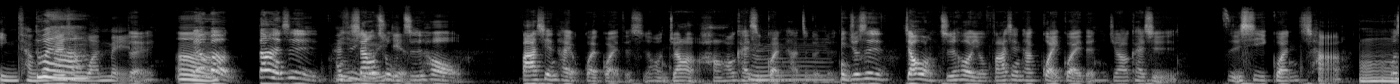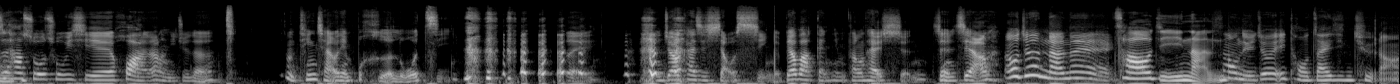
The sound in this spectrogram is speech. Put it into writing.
隐藏非常完美。对，没有没有。当然是你相处之后发现他有怪怪的时候，你就要好好开始观察这个人。你就是交往之后有发现他怪怪的，你就要开始仔细观察，或是他说出一些话让你觉得 怎么听起来有点不合逻辑。对。你就要开始小心了，不要把感情放太深，真相。我觉得很难哎，超级难。少女就会一头栽进去啦，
